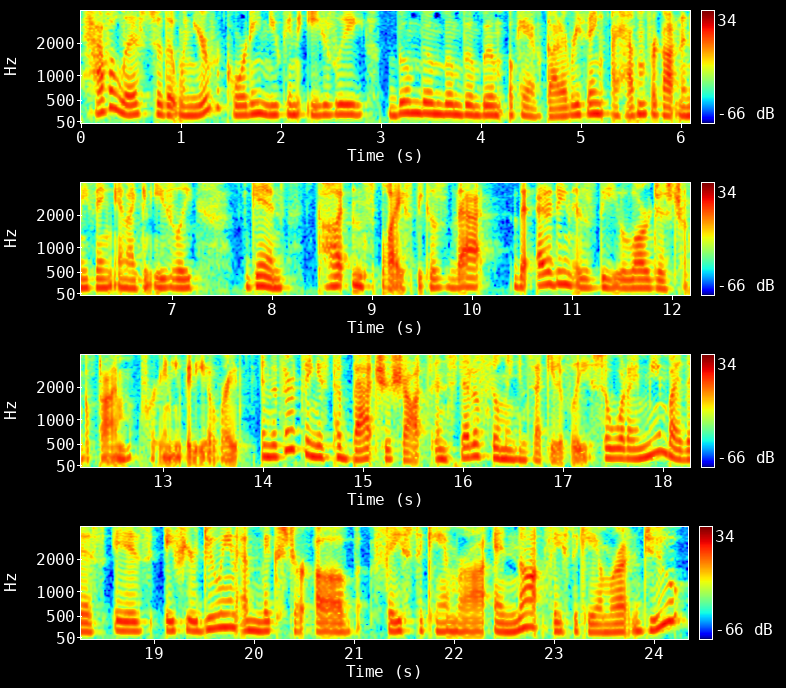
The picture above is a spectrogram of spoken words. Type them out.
Have a list so that when you're recording, you can easily boom, boom, boom, boom, boom. Okay, I've got everything. I haven't forgotten anything, and I can easily, again, cut and splice because that the editing is the largest chunk of time for any video, right? And the third thing is to batch your shots instead of filming consecutively. So, what I mean by this is if you're doing a mixture of face to camera and not face to camera, do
